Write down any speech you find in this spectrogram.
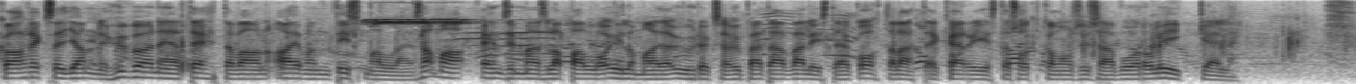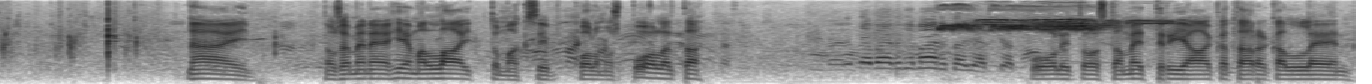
Kahdeksan Janne Hyvönen ja tehtävä on aivan tismalleen sama. Ensimmäisellä pallo ilmaa ja yhdeksän hypätään välistä ja kohta lähtee kärjistä Sotkamon sisävuoro liikkeelle. Näin. No se menee hieman laittomaksi kolmospuolelta. Puolitoista metriä aika tarkalleen.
